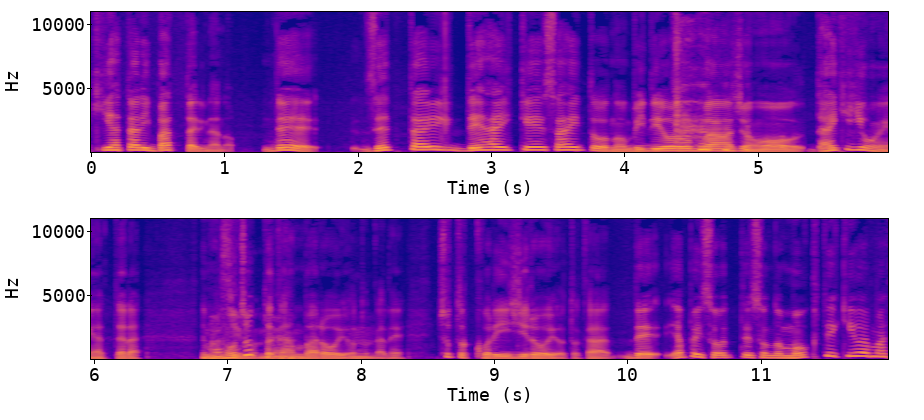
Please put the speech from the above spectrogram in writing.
き当たりばったりなの。で絶対出会い系サイトのビデオバージョンを大企業がやったら でももうちょっと頑張ろうよとかね、ちょっとこれいじろうよとか。でやっぱりそうやってその目的は間違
